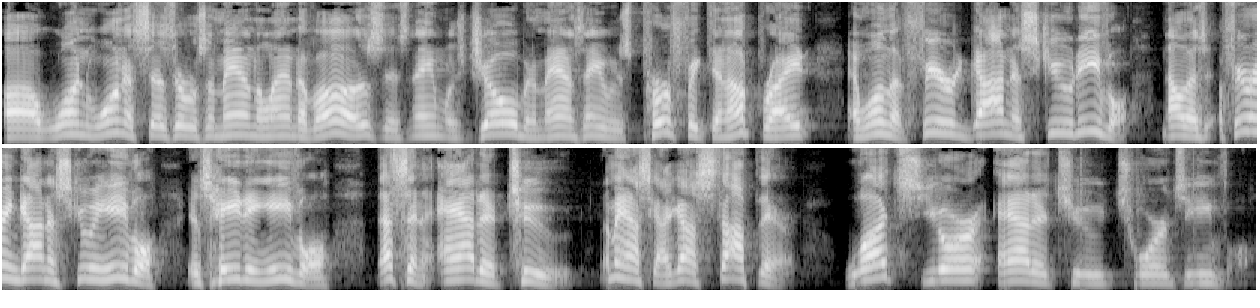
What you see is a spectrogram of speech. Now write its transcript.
uh, 1 1, it says there was a man in the land of Uz. His name was Job, and the man's name was perfect and upright, and one that feared God and eschewed evil. Now, fearing God and eschewing evil is hating evil. That's an attitude. Let me ask you, I got to stop there. What's your attitude towards evil?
